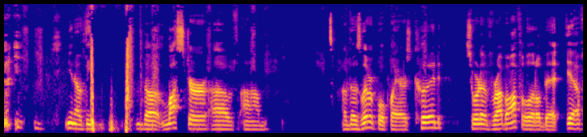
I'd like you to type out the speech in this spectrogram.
you know the the luster of um, of those Liverpool players could sort of rub off a little bit if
